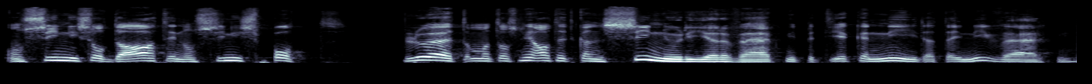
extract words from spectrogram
Ons sien die soldate en ons sien die spot. Bloot omdat ons nie altyd kan sien hoe die Here werk nie, beteken nie dat hy nie werk nie.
